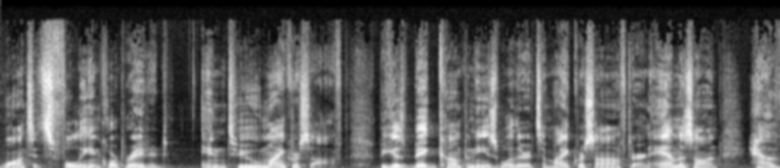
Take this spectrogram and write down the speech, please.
once it's fully incorporated into Microsoft because big companies, whether it's a Microsoft or an Amazon, have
